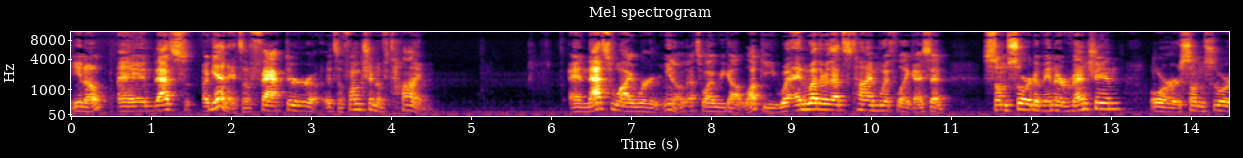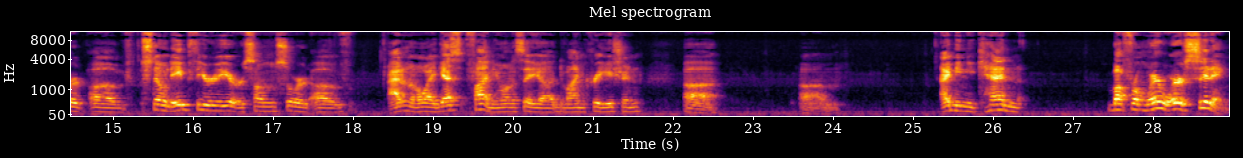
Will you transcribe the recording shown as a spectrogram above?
you know? And that's again it's a factor it's a function of time. And that's why we're you know that's why we got lucky. And whether that's time with like i said some sort of intervention or some sort of stoned ape theory or some sort of i don't know i guess fine you want to say uh, divine creation uh, um, i mean you can but from where we're sitting,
